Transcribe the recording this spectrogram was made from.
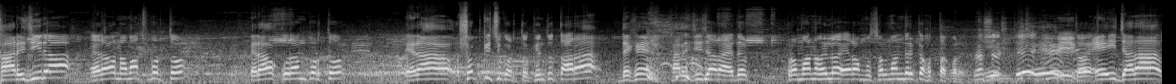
খারিজিরা এরাও নামাজ পড়তো এরাও কোরআন পড়তো। এরা সব কিছু করতো, কিন্তু তারা দেখেন, খারিজি যারা, এদের প্রমাণ হইল এরা মুসলমানদেরকে হত্যা করে। তো এই যারা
